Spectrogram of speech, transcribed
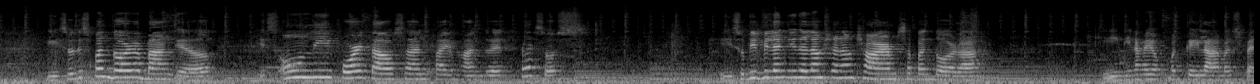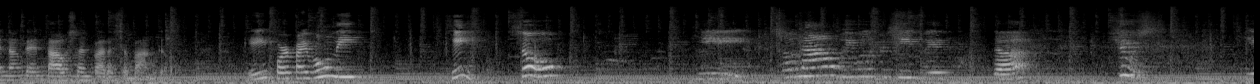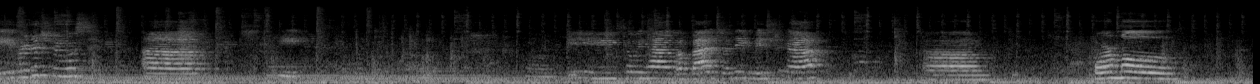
Okay, so this Pandora bangle is only 4,500 pesos. Okay, so bibilan nyo na lang siya ng charm sa Pandora. Okay, hindi na kayo magkailangan mag-spend ng 10,000 para sa bangle. Okay, 4,500 only. Okay. So, okay. So now we will proceed with the shoes. Okay, for the shoes, uh, okay. So we have a badge, I think, Mishka. Um, formal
